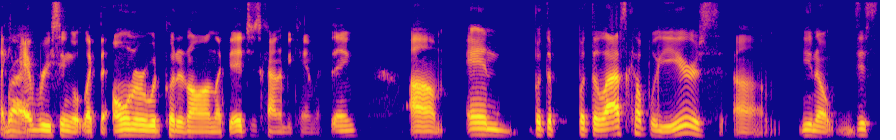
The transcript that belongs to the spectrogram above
Like Right. every single, like the owner would put it on. Like it just kind of became a thing. Um, and but the but the last couple of years, um, you know, just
